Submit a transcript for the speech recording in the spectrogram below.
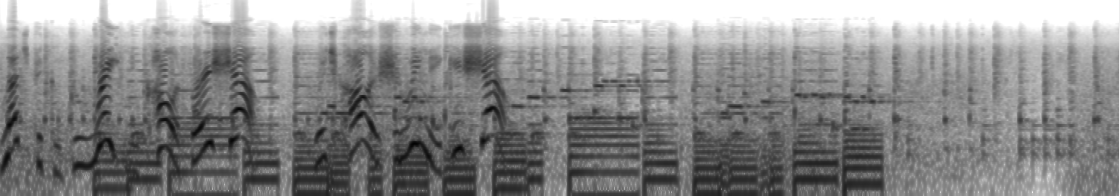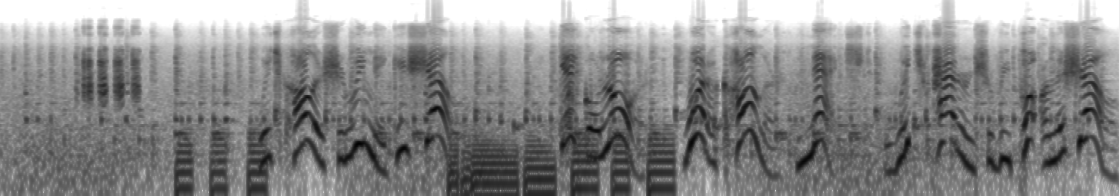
let's pick a great new color for his shell. Which color should we make his shell? Which color should we make his shell? ¡Qué color! What a color! Next, which pattern should we put on the shell?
